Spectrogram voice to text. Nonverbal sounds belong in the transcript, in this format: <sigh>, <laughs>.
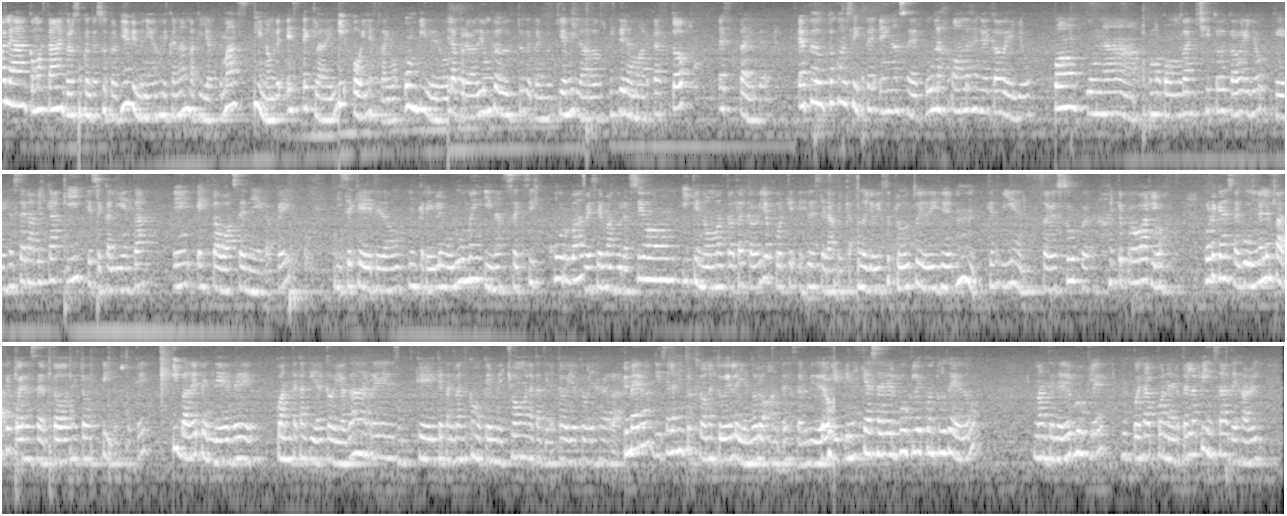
Hola, ¿cómo están? Espero se encuentren súper bien. Bienvenidos a mi canal Maquillarte Más. Mi nombre es Eclay y hoy les traigo un video de la prueba de un producto que tengo aquí a mi lado. Es de la marca Top Styler. El producto consiste en hacer unas ondas en el cabello con una como con un ganchito de cabello que es de cerámica y que se calienta en esta base negra, ¿ok? Dice que te da un increíble volumen y unas sexy curvas, a veces más duración y que no maltrata el cabello porque es de cerámica. Cuando yo vi este producto yo dije, mmm, qué bien, se ve súper, hay que probarlo. Porque según el empaque puedes hacer todos estos estilos, ¿ok? Y va a depender de cuánta cantidad de cabello agarres, qué, qué, tan grande como que el mechón o la cantidad de cabello que vayas a agarrar. Primero, dice las instrucciones, estuve leyéndolo antes de hacer el video, tienes que hacer el bucle con tu dedo, mantener el bucle, después a ponerte la pinza, dejar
